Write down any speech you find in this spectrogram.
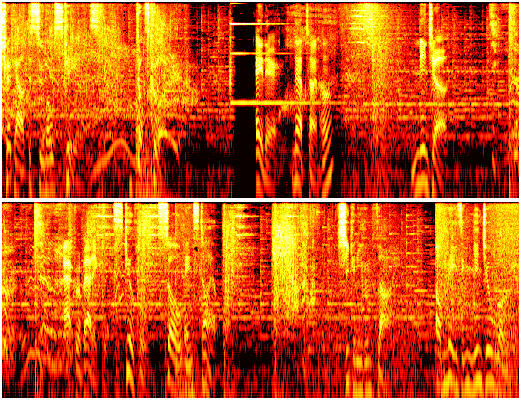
Check out the sumo skills. Dosuko. Hey there, nap time, huh? Ninja. Acrobatic, skillful, so in style. She can even fly. Amazing ninja warrior.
